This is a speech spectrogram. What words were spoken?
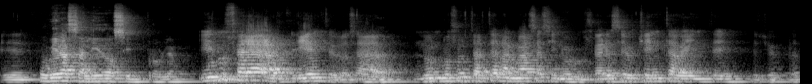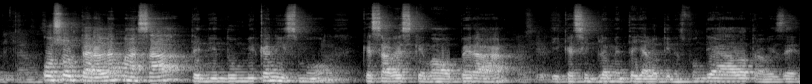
eh, Hubiera salido sin problema. y buscar al cliente, o sea, no, no soltarte a la masa, sino buscar ese 80-20 que yo platicaba. hace- O soltar a la masa teniendo un mecanismo que sabes que va a operar y que simplemente ya lo tienes fondeado a través de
